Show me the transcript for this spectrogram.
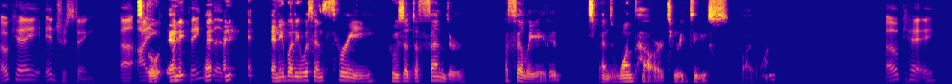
Okay. Interesting. Uh, So I, any, I think that any- anybody within three who's a defender affiliated spends one power to reduce by one. Okay.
